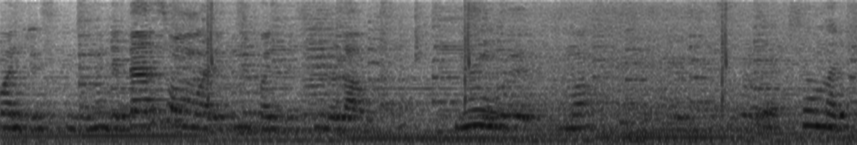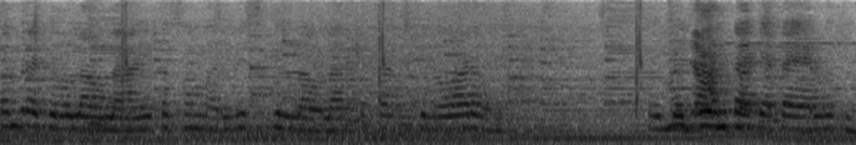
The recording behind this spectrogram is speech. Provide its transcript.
पंचवीस किलो. म्हणजे दर सोमवारी तुम्ही पंचवीस किलो लावता. का? नाही. मग? एक सोमवारी पंधरा किलो लावला एका सोमवारी वीस किलो लावला आता पाच किलो वाढवला. म्हणजे दोन टाक्या तयार होतील.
